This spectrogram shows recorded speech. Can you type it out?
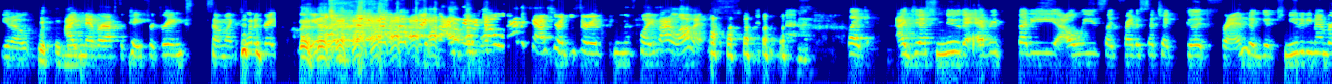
you know, With I never have to pay for drinks. So I'm like, what a great. You know? like, I don't even know where the cash register is in this place. I love it. like I just knew that everybody always like Fred is such a good friend, a good community member.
